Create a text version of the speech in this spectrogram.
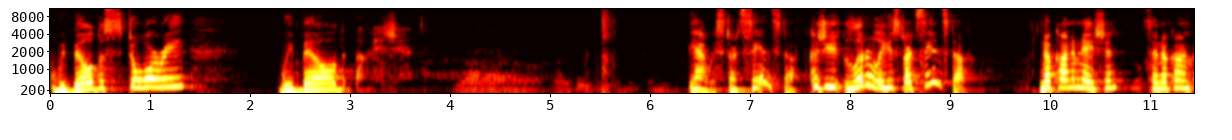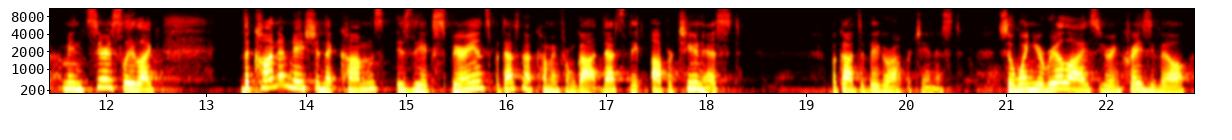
And we build a story, we build a vision. Wow. Yeah, we start seeing stuff because you literally you start seeing stuff. No condemnation. Say no condemnation. I mean, seriously, like the condemnation that comes is the experience, but that's not coming from God. That's the opportunist. But God's a bigger opportunist. So when you realize you're in Crazyville,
